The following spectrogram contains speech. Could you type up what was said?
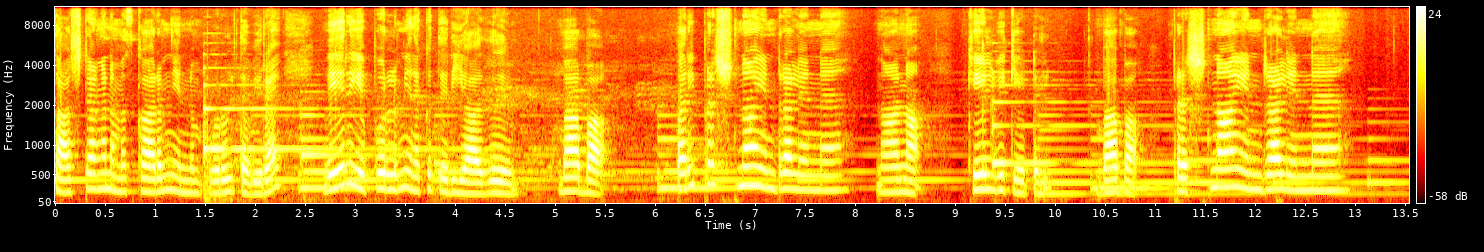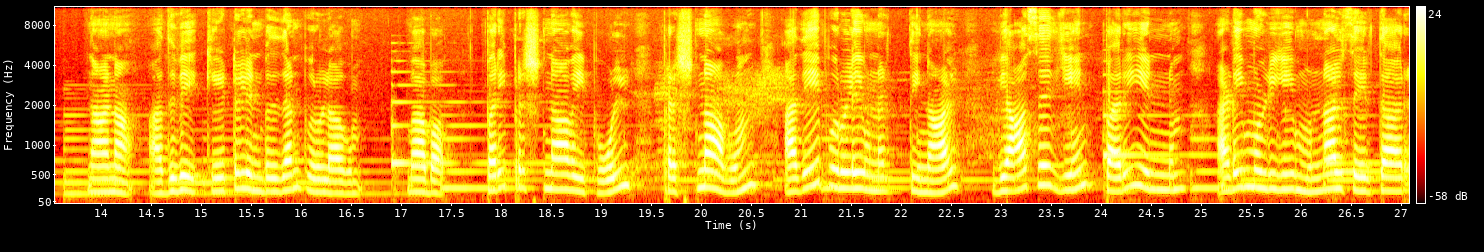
சாஷ்டாங்க நமஸ்காரம் என்னும் பொருள் தவிர வேறு எப்பொருளும் எனக்கு தெரியாது. பாபா பரிப்ரஷ்னா என்றால் என்ன? நானா கேள்வி கேட்டல் பாபா பிரஷ்னா என்றால் என்ன? நானா அதுவே கேட்டல் என்பதுதான் பொருளாகும். பாபா பரிப்பிரஷ்னாவை போல் பிரஷ்னாவும் அதே பொருளை உணர்த்தினால் வியாசர் ஏன் பரி என்னும் அடைமொழியை முன்னால் சேர்த்தார்?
